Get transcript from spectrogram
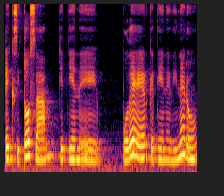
exitosa, que tiene poder, que tiene dinero,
